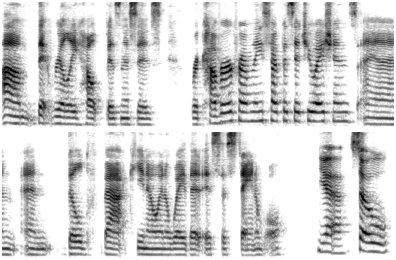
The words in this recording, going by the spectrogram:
um, that really help businesses recover from these type of situations and and build back you know in a way that is sustainable yeah so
